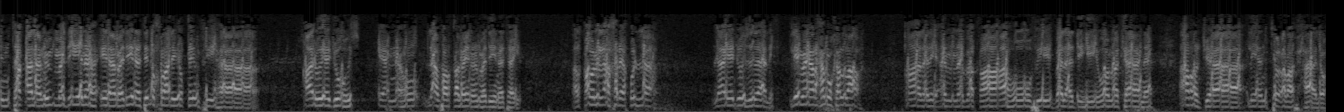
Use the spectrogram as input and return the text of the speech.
انتقل من مدينة إلى مدينة أخرى ليقيم فيها. قالوا يجوز لأنه لا فرق بين المدينتين. القول الآخر يقول لا لا يجوز ذلك. لما يرحمك الله؟ قال لأن بقاءه في بلده ومكانه أرجى لأن تعرف حاله.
